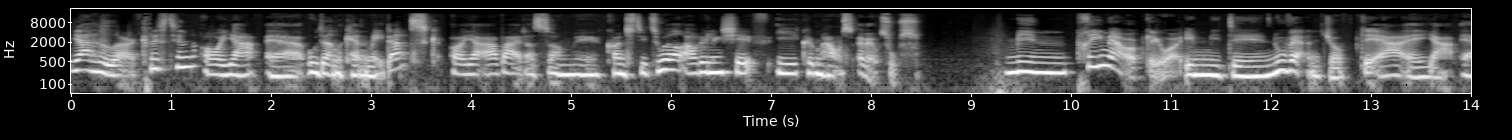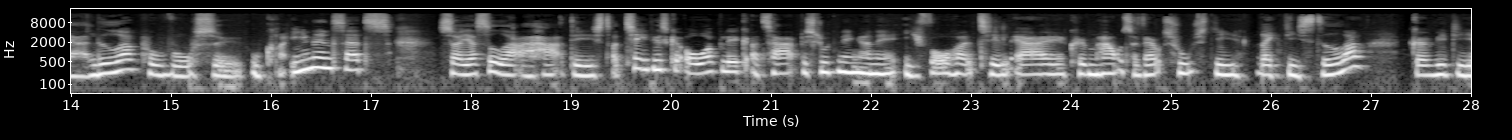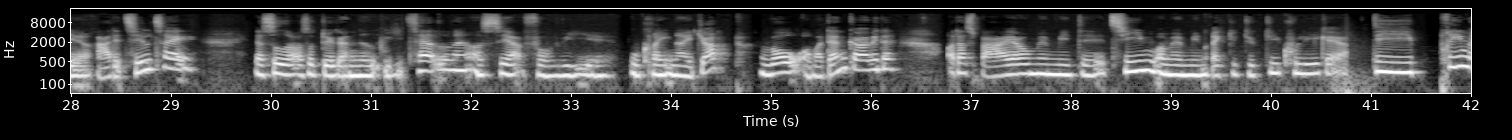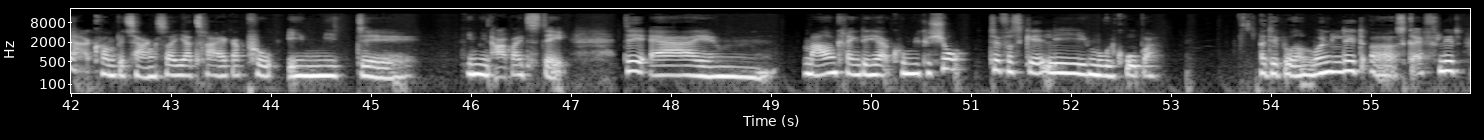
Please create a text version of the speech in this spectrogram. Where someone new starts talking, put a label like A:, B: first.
A: Jeg hedder Kristin, og jeg er uddannet kan med dansk, og jeg arbejder som øh, konstitueret afdelingschef i Københavns Erhvervshus. Min primære opgaver i mit øh, nuværende job, det er, at jeg er leder på vores øh, Ukraine-indsats, så jeg sidder og har det strategiske overblik og tager beslutningerne i forhold til, er Københavns Erhvervshus de rigtige steder? Gør vi de rette tiltag? Jeg sidder også og dykker ned i tallene og ser, får vi øh, ukrainer i job? Hvor og hvordan gør vi det? Og der sparer jeg jo med mit øh, team og med mine rigtig dygtige kollegaer. De primære kompetencer, jeg trækker på i, mit, øh, i min arbejdsdag, det er øh, meget omkring det her kommunikation til forskellige målgrupper. Og det er både mundtligt og skriftligt,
